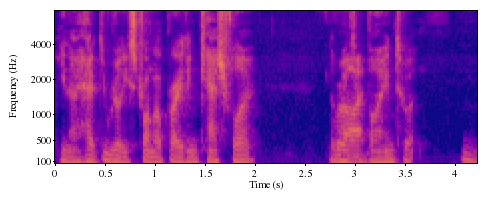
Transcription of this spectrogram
you know had really strong operating cash flow that right. we could buy into it. Hmm.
